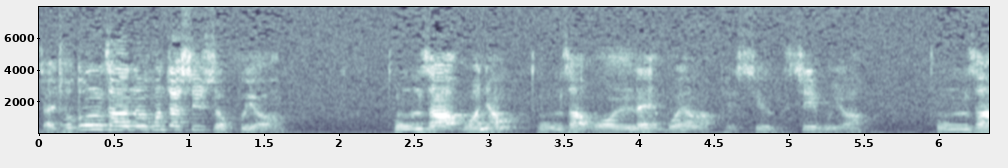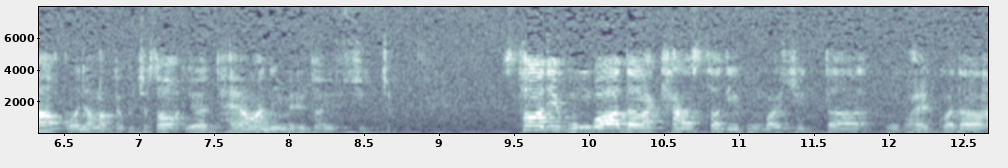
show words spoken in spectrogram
자, 조동사는 혼자 쓸 수 없고요. 동사 원형, 동사 원래 모양 앞에 쓰, 쓰이고요. 동사 원형 앞에 붙여서 여러 다양한 의미를 더해줄 수 있죠. Study 공부하다, can study 공부할 수 있다, 공부할 거다,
